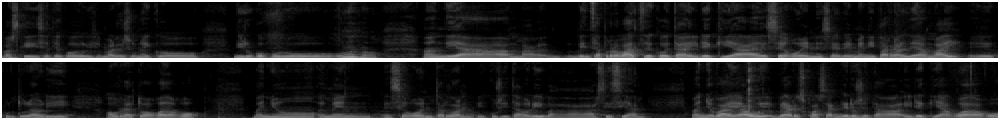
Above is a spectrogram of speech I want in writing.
bazkide izateko izan behar dezu nahiko diru kopuru handia ba, beintza probatzeko eta irekia ez egoen, ez ere. Hemen iparraldean bai, e, kultura hori aurratuagoa dago, baino hemen ez egoen, eta orduan ikusita hori, ba, hasi zian. Baina bai, hau beharrezkoa zen geroz eta irekiagoa dago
